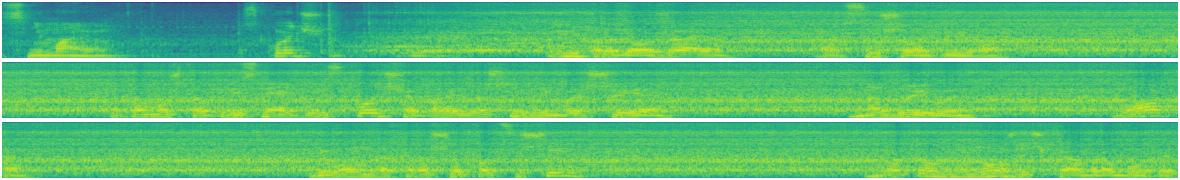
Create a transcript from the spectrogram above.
снимаю скотч и продолжаю обсушивать его. Потому что при снятии скотча произошли небольшие надрывы лака. Его надо хорошо подсушить потом немножечко обработать.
